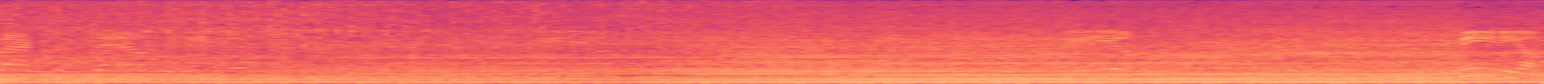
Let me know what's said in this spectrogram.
Back this down to medium. Medium. Medium. Medium.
